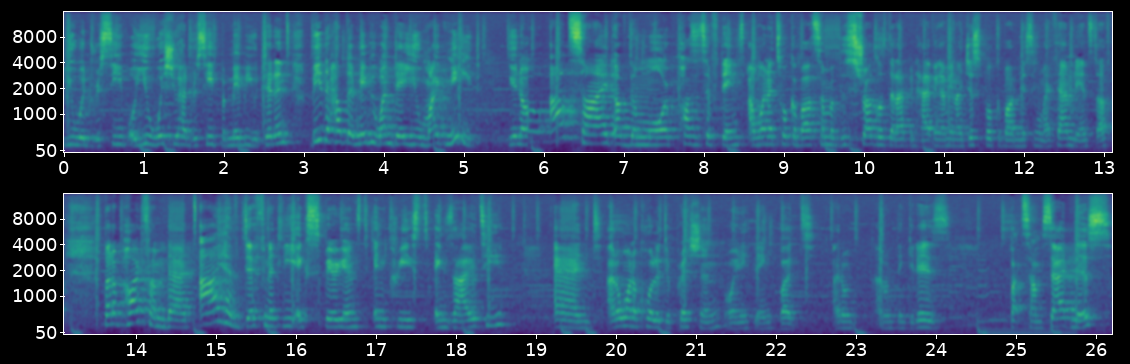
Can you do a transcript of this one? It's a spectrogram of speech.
you would receive or you wish you had received but maybe you didn't. Be the help that maybe one day you might need you know outside of the more positive things i want to talk about some of the struggles that i've been having. I mean i just spoke about missing my family and stuff. But apart from that i have definitely experienced increased anxiety and i don't want to call it depression or anything but i don't i don't think it is. But some sadness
